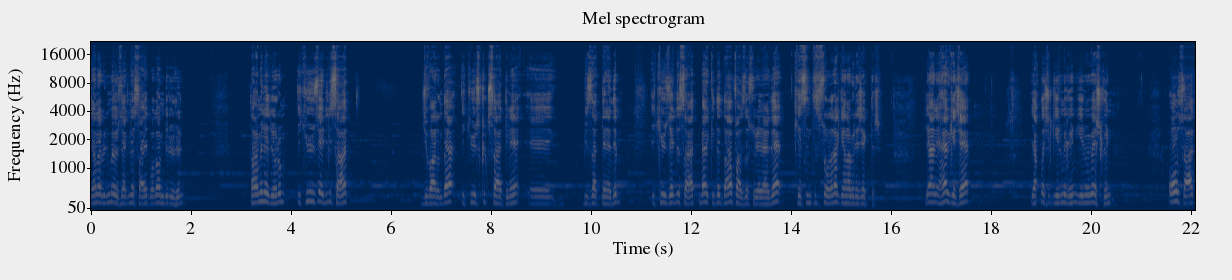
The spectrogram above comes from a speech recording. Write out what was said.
yanabilme özelliğine sahip olan bir ürün. Tahmin ediyorum 250 saat civarında 240 saatini e, bizzat denedim. 250 saat belki de daha fazla sürelerde kesintisiz olarak yanabilecektir. Yani her gece yaklaşık 20 gün, 25 gün 10 saat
